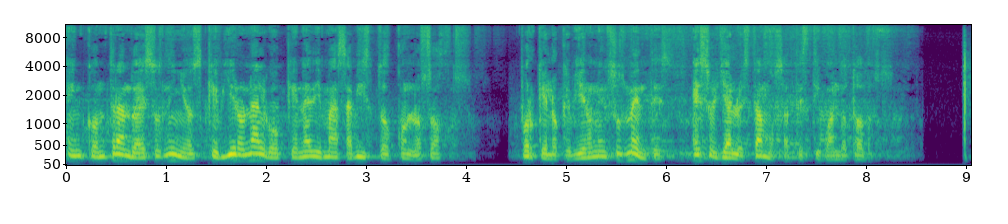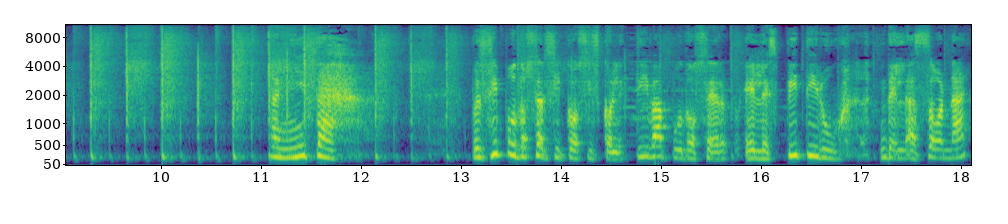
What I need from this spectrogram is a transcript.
encontrando a esos niños que vieron algo que nadie más ha visto con los ojos porque lo que vieron en sus mentes, eso ya lo estamos atestiguando todos. Anita, pues sí pudo ser psicosis colectiva, pudo ser el espíritu de la zona,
